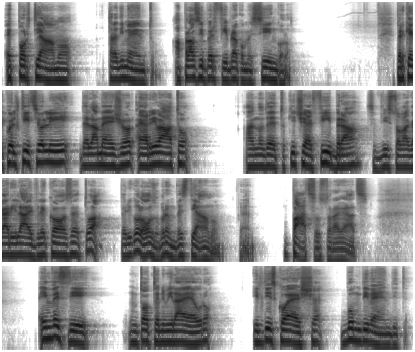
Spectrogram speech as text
e portiamo Tradimento, applausi per Fibra come singolo. Perché quel tizio lì della Major è arrivato, hanno detto chi c'è Fibra, si è visto magari live le cose, ha detto ah, pericoloso, però investiamo. Cioè, un pazzo sto ragazzo. E investì un tot mila euro, il disco esce, boom di vendite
